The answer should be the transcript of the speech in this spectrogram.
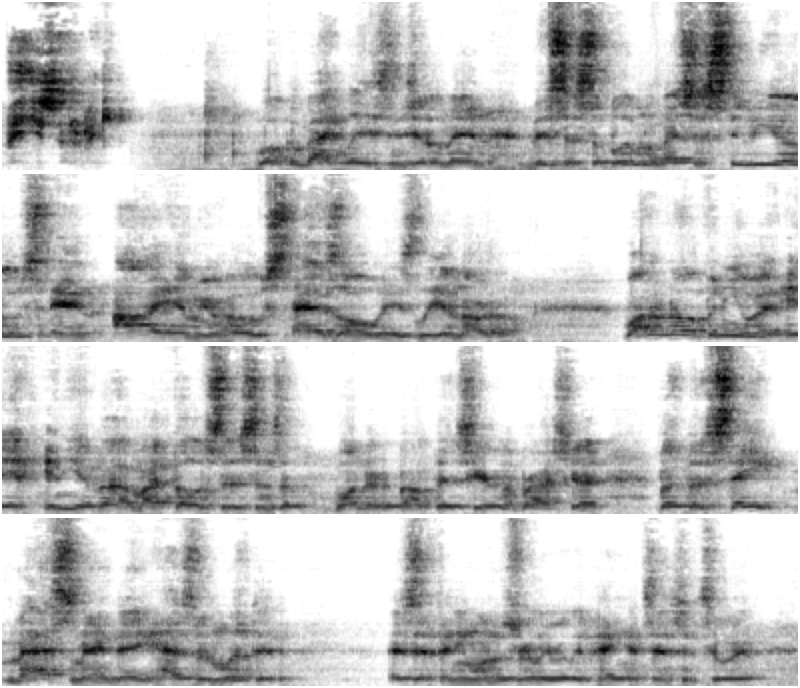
Thank you, Senator. Welcome back, ladies and gentlemen. This is Subliminal Message Studios, and I am your host, as always, Leonardo. Well, I don't know if any if any of uh, my fellow citizens have wondered about this here in Nebraska, but the state mask mandate has been lifted, as if anyone was really really paying attention to it.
